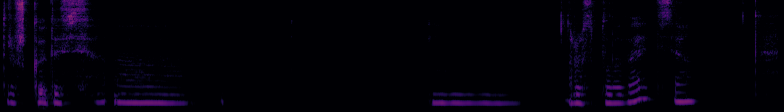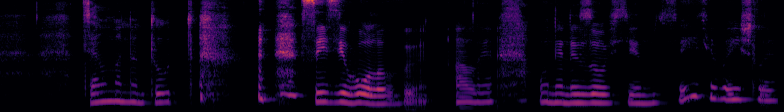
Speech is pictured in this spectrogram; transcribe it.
трошки десь е, розпливеться. Це у мене тут сизі голуби, але вони не зовсім сизі вийшли.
